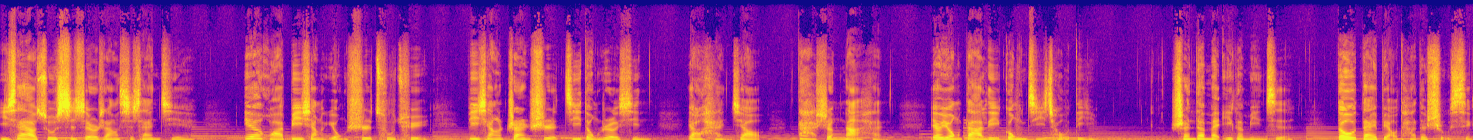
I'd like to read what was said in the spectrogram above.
以赛亚书四十二章十三节：“耶和华必向勇士出去，必向战士激动热心，要喊叫，大声呐喊，要用大力攻击仇敌。”神的每一个名字都代表他的属性。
